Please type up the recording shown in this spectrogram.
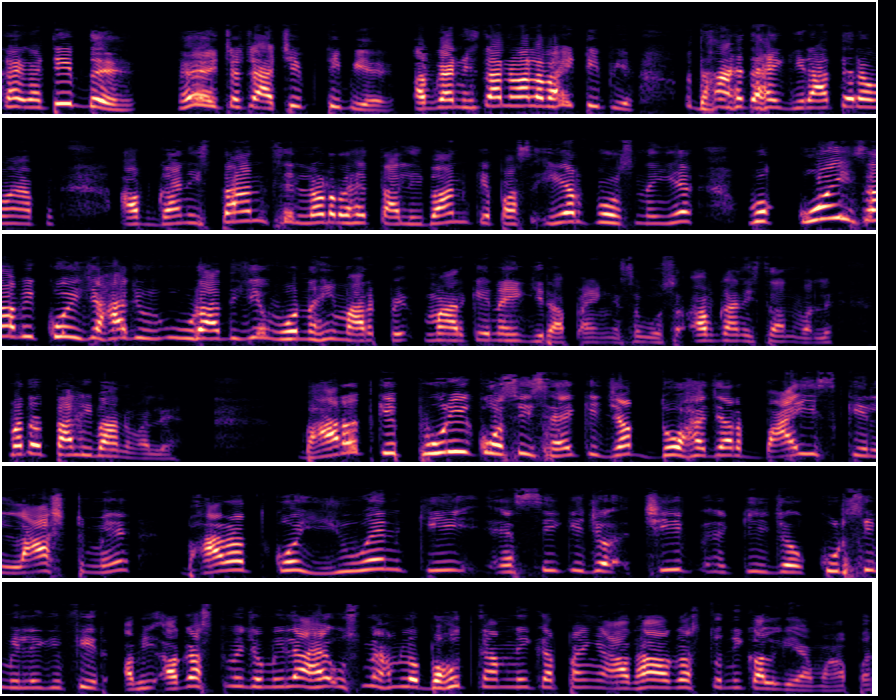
कहेगा, टिप दे। हे? चाचा, चिप टिपिए अफ़गानिस्तान वाला भाई टिपिए दाएँ दाएँ गिराते रहो यहाँ पे। अफ़गानिस्तान से लड़ रहे तालिबान के पास एयरफोर्स नहीं है। वो कोई सा भी कोई जहाज़ उड़ा दीजिए, वो नहीं मार मार के नहीं गिरा पाएँगे सब वो अफ़गानिस्तान वाले मतलब तालिबान वाले। भारत की पूरी कोशिश है कि जब 2022 के लास्ट में भारत को यूएन की एससी की जो चीफ, की जो कुर्सी मिलेगी, फिर अभी अगस्त में जो मिला है, उसमें हम लोग बहुत काम नहीं कर पाएँगे, आधा अगस्त तो निकल गया वहाँ पर।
